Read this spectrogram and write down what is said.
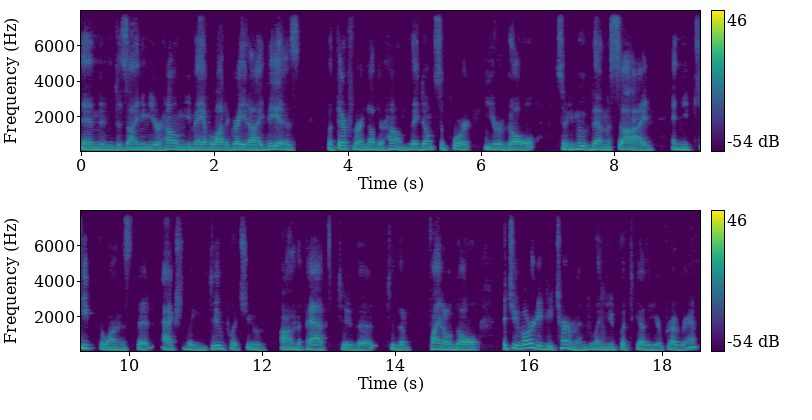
and in designing your home, you may have a lot of great ideas, but they're for another home. They don't support your goal. So you move them aside and you keep the ones that actually do put you on the path to the to the final goal that you've already determined when you put together your program.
